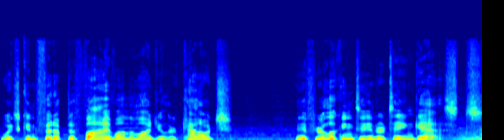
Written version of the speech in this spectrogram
which can fit up to 5 on the modular couch if you're looking to entertain guests.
